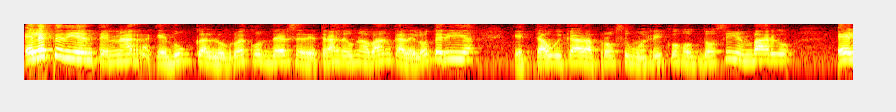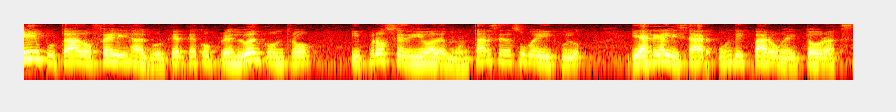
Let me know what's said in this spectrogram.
El expediente narra que Duncan logró esconderse detrás de una banca de lotería que está ubicada próximo a Rico Hot Sin embargo, el imputado Félix Alburquerque Comprés lo encontró y procedió a desmontarse de su vehículo y a realizar un disparo en el tórax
